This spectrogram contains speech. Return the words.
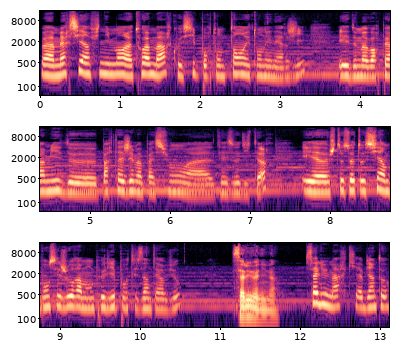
bah, Merci infiniment à toi Marc aussi pour ton temps et ton énergie et de m'avoir permis de partager ma passion à tes auditeurs. Et euh, je te souhaite aussi un bon séjour à Montpellier pour tes interviews. Salut Vanina. Salut Marc, à bientôt.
